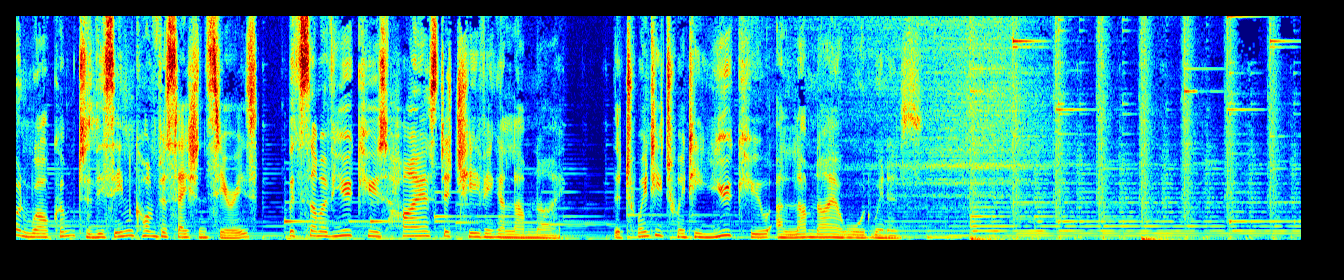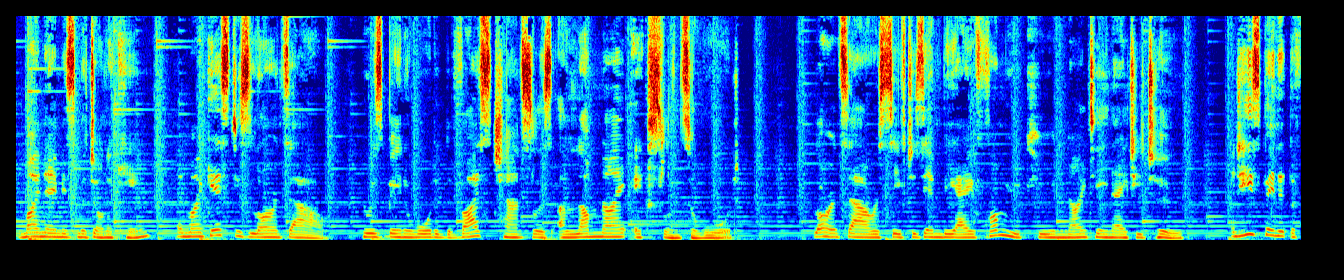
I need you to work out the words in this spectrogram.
and welcome to this In Conversation series with some of UQ's highest achieving alumni, the 2020 UQ Alumni Award winners. My name is Madonna King, and my guest is Lawrence Au, who has been awarded the Vice Chancellor's Alumni Excellence Award. Lawrence Au received his MBA from UQ in 1982 and he's been at the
